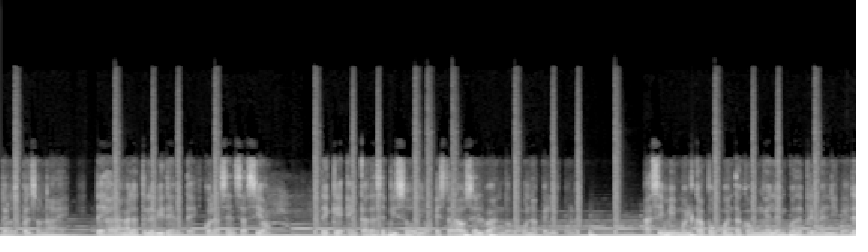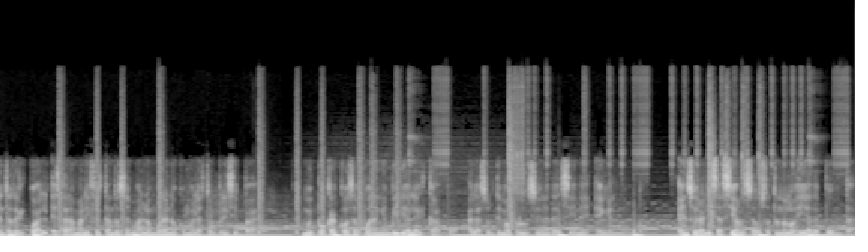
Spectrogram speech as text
de los personajes dejarán a la televidente con la sensación de que en cada episodio estará observando una película. Asimismo, el capo cuenta con un elenco de primer nivel, dentro del cual estará manifestándose Marlon Moreno como el actor principal. Muy pocas cosas pueden envidiarle al capo a las últimas producciones del cine en el mundo. En su realización se usó tecnología de punta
